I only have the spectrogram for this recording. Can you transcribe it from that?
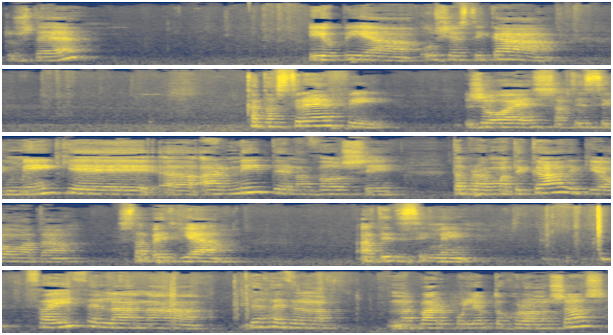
του ΣΤΕ, η οποία ουσιαστικά καταστρέφει ζωές αυτή τη στιγμή και ε, αρνείται να δώσει τα πραγματικά δικαιώματα στα παιδιά αυτή τη στιγμή. Θα ήθελα να, δεν θα ήθελα να, να πάρω πολύ από το χρόνο σας,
